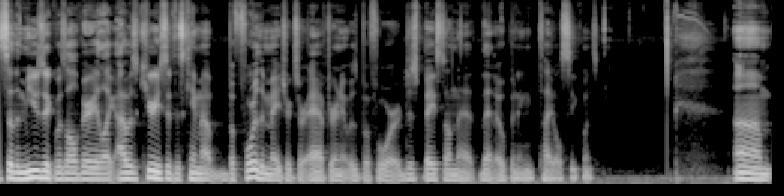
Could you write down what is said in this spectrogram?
so the music was all very like, I was curious if this came out before The Matrix or after, and it was before, just based on that, that opening title sequence. Um,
